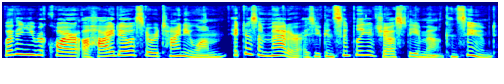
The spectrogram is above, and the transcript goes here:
Whether you require a high dose or a tiny one, it doesn't matter as you can simply adjust the amount consumed.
